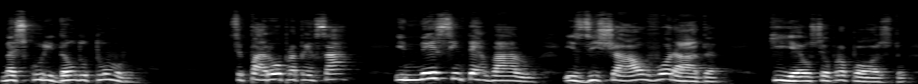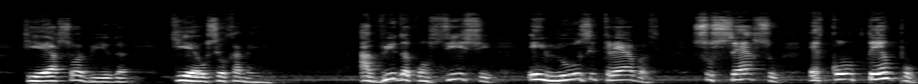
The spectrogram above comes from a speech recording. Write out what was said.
na escuridão do túmulo. Se parou para pensar? E nesse intervalo existe a alvorada, que é o seu propósito, que é a sua vida, que é o seu caminho. A vida consiste em luz e trevas. Sucesso é com o tempo.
